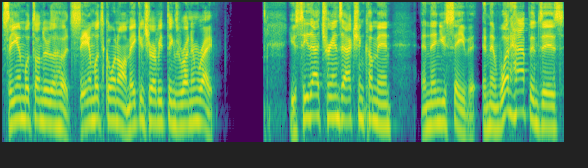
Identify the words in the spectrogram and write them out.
seeing what's under the hood, seeing what's going on, making sure everything's running right. You see that transaction come in, and then you save it. And then what happens is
